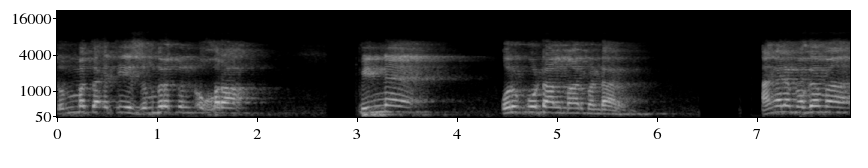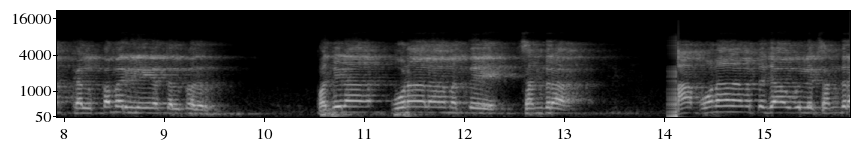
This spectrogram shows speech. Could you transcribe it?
തുമ്മത്തി സുംബ്രത്തുൻ ഉഖറ പിന്നെ ഒരു കൂട്ടാൾമാർ പണ്ടാറ് അങ്ങനെ മുഖമ കൽക്കമരിലെ കൽപ്പതിർ പതിന പൂണാലാമത്തെ ചന്ദ്ര ആ പൂണാലാമത്തെ ജാവുകില്ല ചന്ദ്ര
